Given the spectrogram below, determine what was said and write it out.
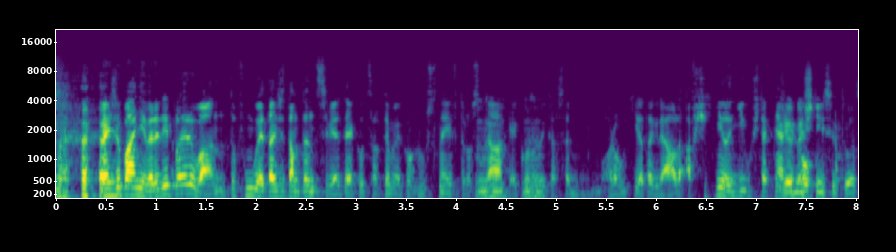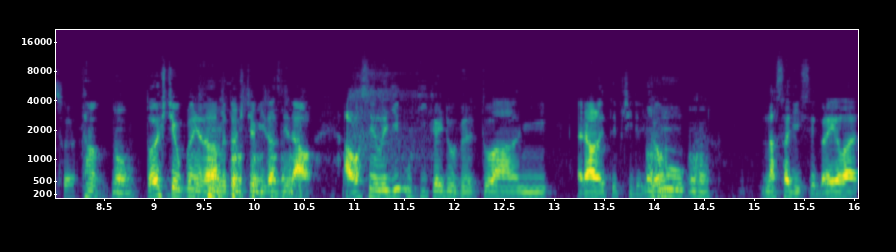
Každopádně v Ready Player One to funguje tak, že tam ten svět je jako celkem jako hnusný v troskách, mm-hmm. ekonomika se hroutí a tak dále. A všichni lidi už tak nějak. Že dnešní jako, situace? To, no. to, ještě úplně dál, to ještě výrazně dál. A vlastně lidi utíkají do virtuální reality. Přijdeš uh-huh, domů, uh-huh nasadíš si braille,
